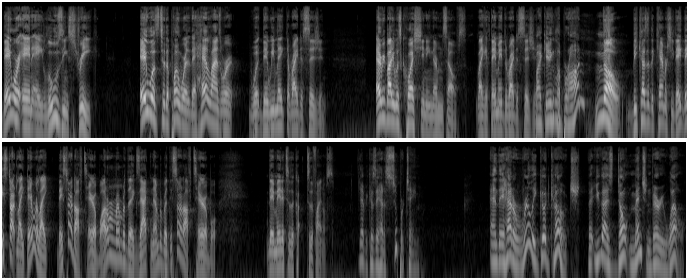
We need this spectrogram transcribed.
They were in a losing streak. It was to the point where the headlines were, "What did we make the right decision?" Everybody was questioning themselves, like if they made the right decision. By getting LeBron? No, because of the chemistry. They they start like they were like they started off terrible. I don't remember the exact number, but they started off terrible. They made it to the to the finals. Yeah, because they had a super team. And they had a really good coach that you guys don't mention very well.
